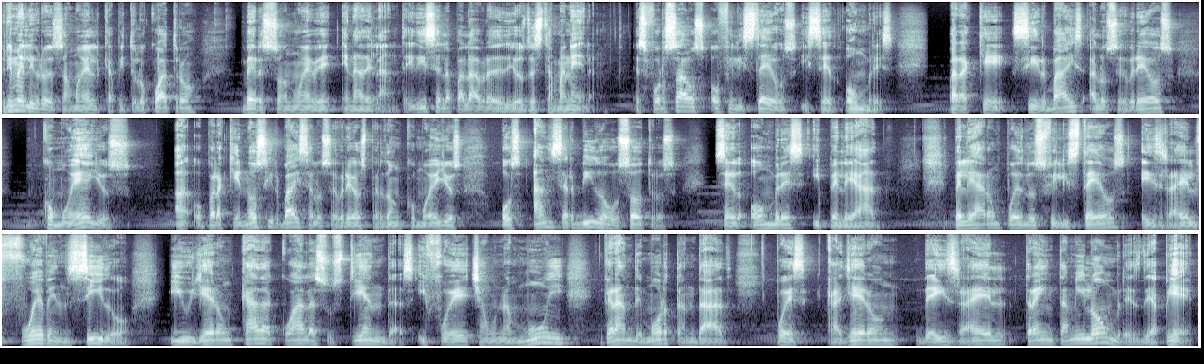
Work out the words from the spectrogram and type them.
Primer libro de Samuel, capítulo 4, verso 9 en adelante. Y dice la palabra de Dios de esta manera. Esforzaos, oh filisteos, y sed hombres, para que sirváis a los hebreos como ellos, o para que no sirváis a los hebreos, perdón, como ellos os han servido a vosotros. Sed hombres y pelead. Pelearon pues los filisteos e Israel fue vencido y huyeron cada cual a sus tiendas y fue hecha una muy grande mortandad, pues cayeron de Israel treinta mil hombres de a pie.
